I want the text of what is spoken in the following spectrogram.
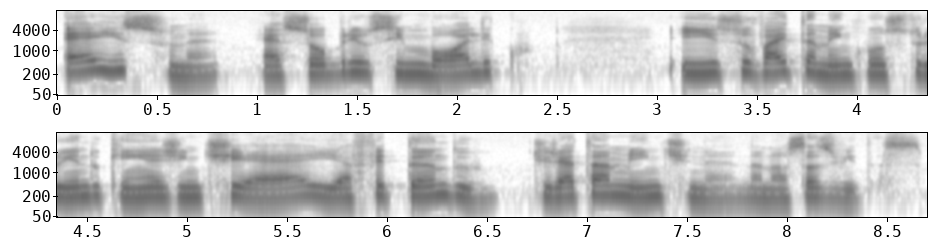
é isso, né? É sobre o simbólico. E isso vai também construindo quem a gente é e afetando diretamente né, nas nossas vidas.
